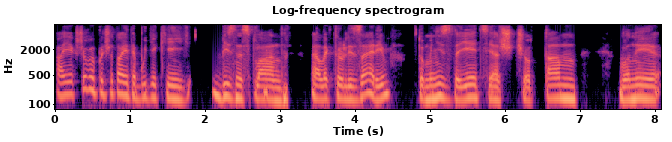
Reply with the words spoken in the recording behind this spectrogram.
А якщо ви почитаєте будь-який бізнес-план електролізерів, то мені здається, що там вони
